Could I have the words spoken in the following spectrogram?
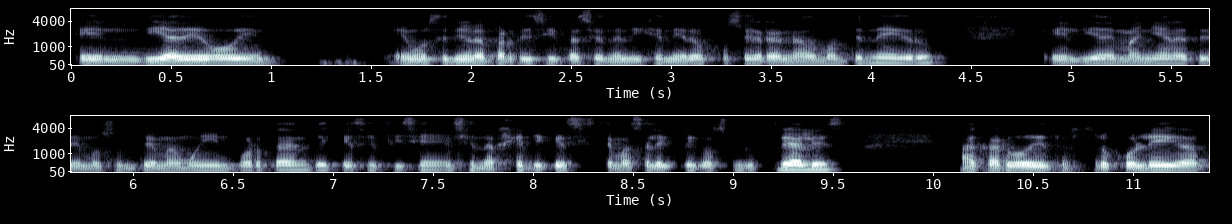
El día de hoy hemos tenido la participación del ingeniero José Granado Montenegro. El día de mañana tenemos un tema muy importante que es eficiencia energética de sistemas eléctricos industriales a cargo de nuestro colega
